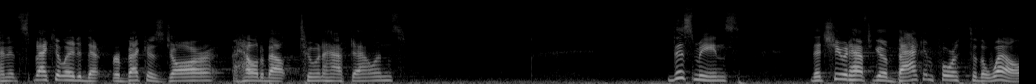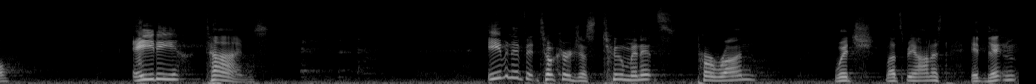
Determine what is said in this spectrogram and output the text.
And it's speculated that Rebecca's jar held about two and a half gallons. This means that she would have to go back and forth to the well 80 times. Even if it took her just two minutes per run, which, let's be honest, it didn't,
